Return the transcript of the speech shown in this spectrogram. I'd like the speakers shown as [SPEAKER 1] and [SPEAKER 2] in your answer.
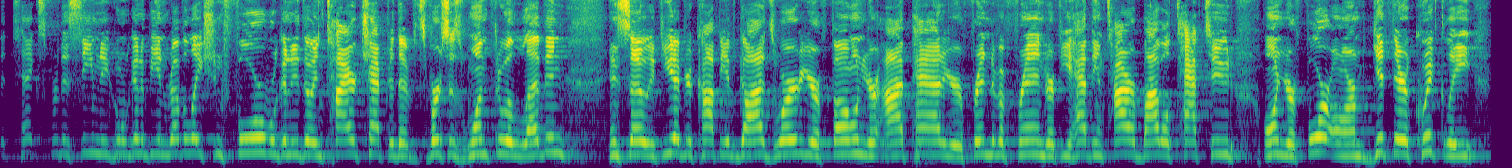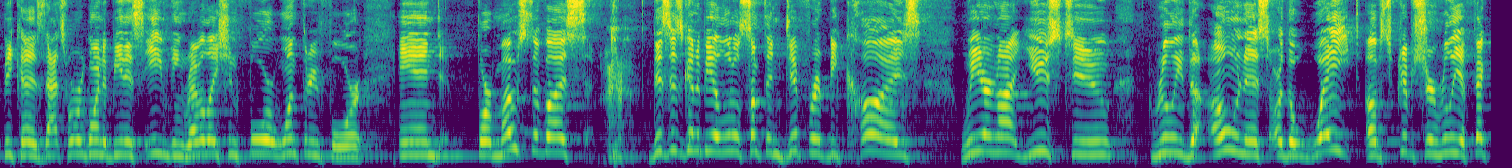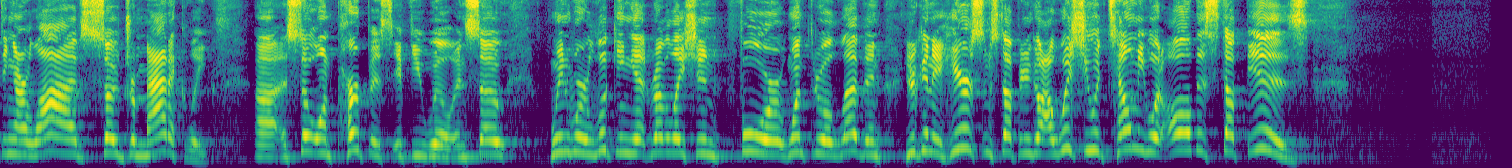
[SPEAKER 1] at the text for this evening. We're going to be in Revelation 4. We're going to do the entire chapter, that's verses 1 through 11. And so, if you have your copy of God's Word, or your phone, your iPad, or your friend of a friend, or if you have the entire Bible tattooed on your forearm, get there quickly because that's where we're going to be this evening Revelation 4 1 through 4. And for most of us, this is going to be a little something different because we are not used to really the onus or the weight of Scripture really affecting our lives so dramatically, uh, so on purpose, if you will. And so when we're looking at Revelation 4 1 through 11, you're going to hear some stuff and you go, I wish you would tell me what all this stuff is.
